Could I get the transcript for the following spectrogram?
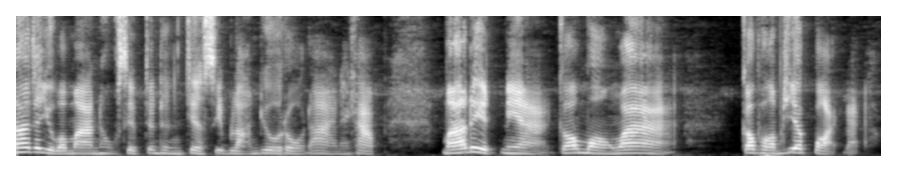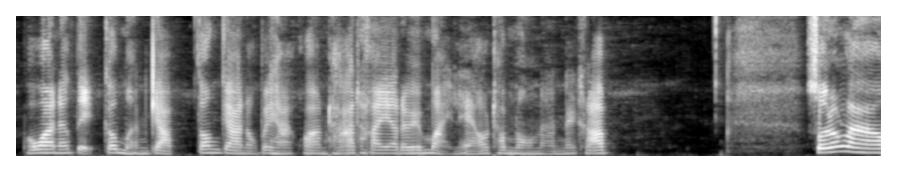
น่าจะอยู่ประมาณ 60จนถึง70 ล้านยูโรได้นะครับ มาดริดเนี่ยก็มองว่า ก็พร้อมที่จะปล่อยแหละ เพราะว่านักเตะก็เหมือนกับต้องการออกไปหาความท้าทายอะไรใหม่ๆแล้วทำนองนั้นนะครับส่วนเรื่องราว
